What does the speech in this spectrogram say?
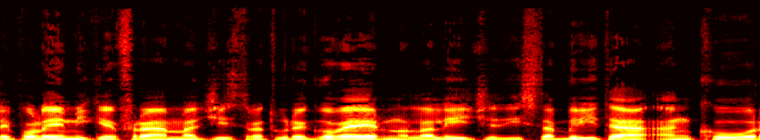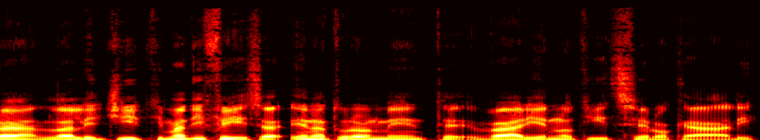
le polemiche fra magistratura e governo, la legge di stabilità, ancora la legittima difesa e naturalmente varie notizie locali.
